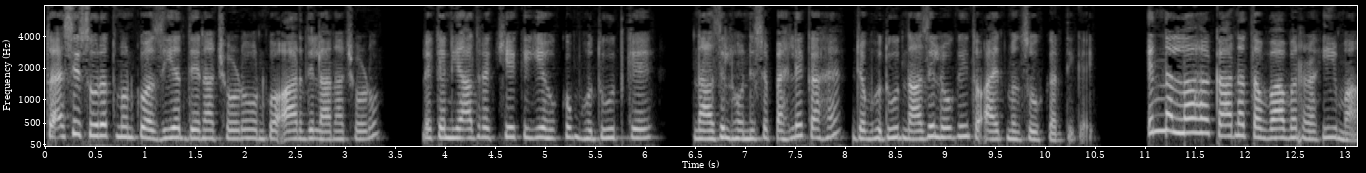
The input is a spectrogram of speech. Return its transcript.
تو ایسی صورت میں ان کو ازیت دینا چھوڑو، ان کو آر دلانا چھوڑو۔ لیکن یاد رکھیے کہ یہ حکم حدود کے نازل ہونے سے پہلے کا ہے۔ جب حدود نازل ہو گئی تو آیت منسوخ کر دی گئی۔ ان اللہ کا نہ طواب رحیمہ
